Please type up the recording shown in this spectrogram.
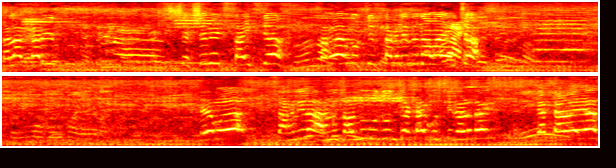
कलाकारी शैक्षणिक साहित्य सगळ्या गोष्टी चांगलीचं नाव आहे आमच्या. त्यामुळं सांगलीला आणून जाणून बुजून ज्या काही गोष्टी घडत आहेत त्या टाळाव्यात.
